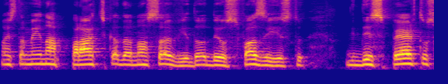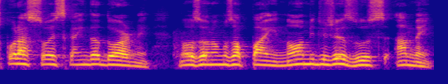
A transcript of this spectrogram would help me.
mas também na prática da nossa vida. Ó oh, Deus, faz isto e desperta os corações que ainda dormem. Nós oramos ao Pai em nome de Jesus. Amém.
